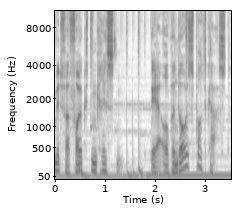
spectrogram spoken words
mit verfolgten Christen. Der Open Doors Podcast.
